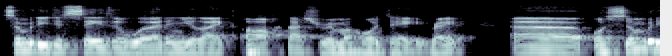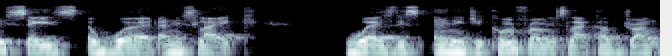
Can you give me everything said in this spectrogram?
somebody just says a word and you're like oh that's ruined my whole day right? Uh, or somebody says a word and it's like where's this energy come from? It's like I've drank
